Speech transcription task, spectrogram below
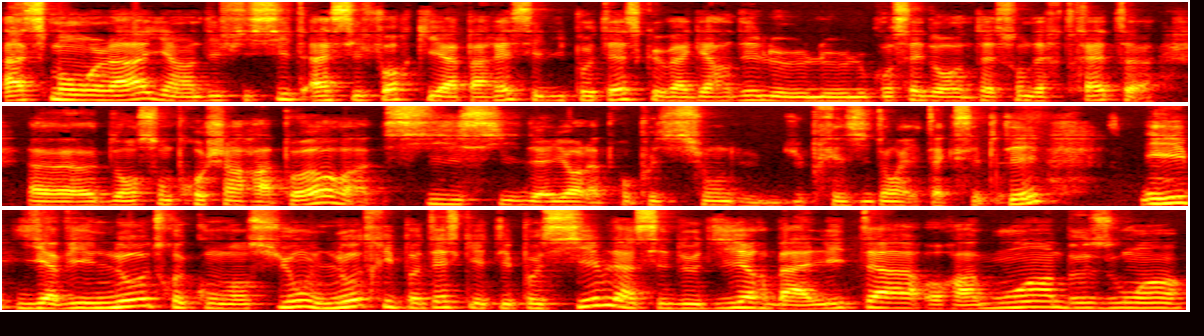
À ce moment-là, il y a un déficit assez fort qui apparaît. C'est l'hypothèse que va garder le, le, Conseil d'orientation des retraites euh, dans son prochain rapport, si, si d'ailleurs la proposition du, du, président est acceptée. Et il y avait une autre convention, une autre hypothèse qui était possible, c'est de dire bah, l'État aura moins besoin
